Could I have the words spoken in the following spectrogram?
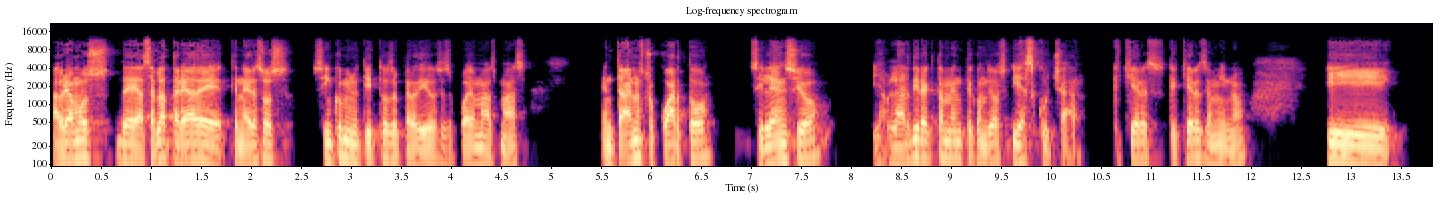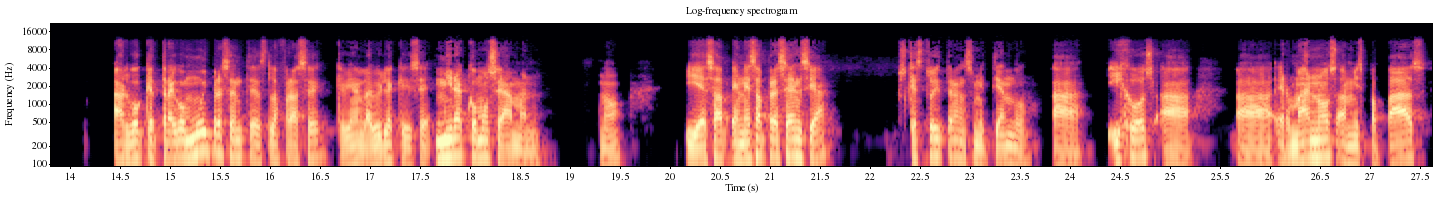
habríamos de hacer la tarea de tener esos cinco minutitos de perdidos, si se puede más, más, entrar en nuestro cuarto, silencio y hablar directamente con Dios y escuchar. ¿Qué quieres, qué quieres de mí, no? Y algo que traigo muy presente es la frase que viene en la Biblia que dice, mira cómo se aman, ¿no? Y esa, en esa presencia, pues, ¿qué estoy transmitiendo a hijos, a, a hermanos, a mis papás,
